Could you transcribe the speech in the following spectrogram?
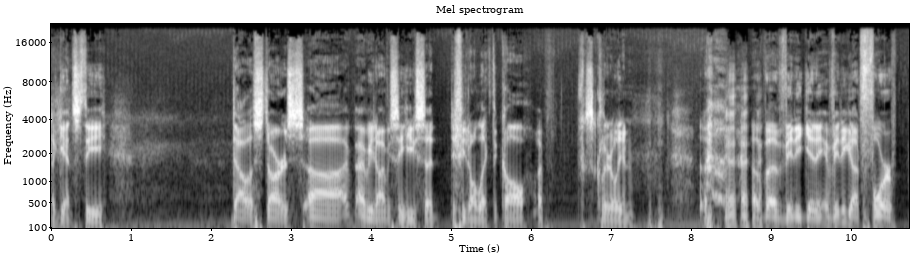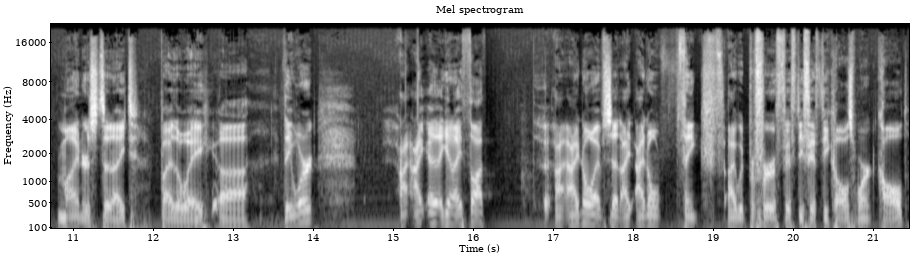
against the Dallas Stars. Uh, I mean, obviously, he said if you don't like the call, it's clearly in. of, of Vinny getting Vinny got four minors tonight. By the way, uh, they weren't. I, I again, I thought I, I, know I've said I, I don't think I would prefer if 50-50 calls weren't called.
